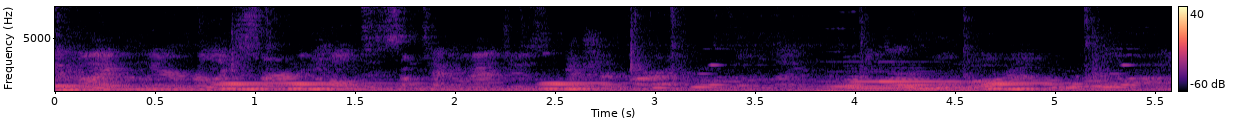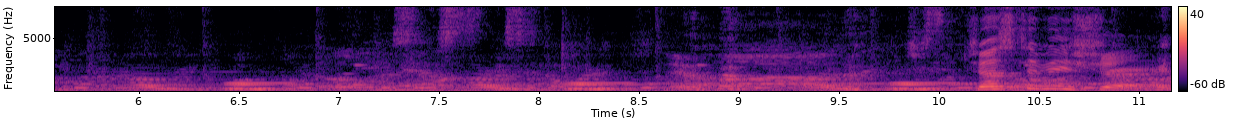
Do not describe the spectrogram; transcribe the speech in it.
Am I clear for like starting to call to some tech matches? Alright. Just to be sure.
